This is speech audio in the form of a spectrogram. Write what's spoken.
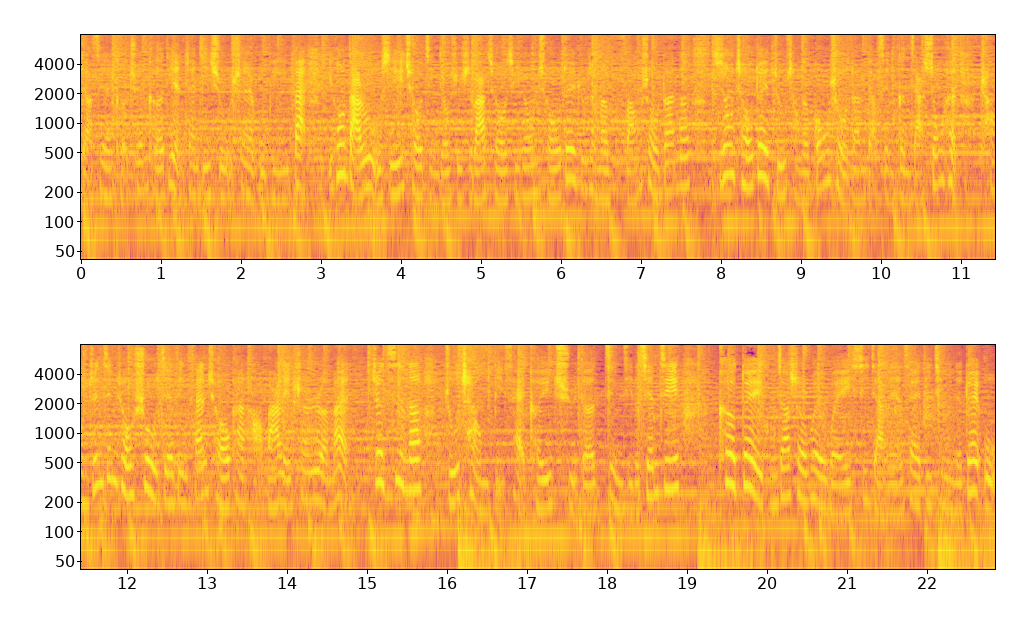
表现可圈可点，战绩十五胜五平一败，一共打入五十一球，仅丢失十八球。其中球队主场的防守端呢，其中球队主场的攻守端表现更加凶狠，场均进球数接近三球。看好巴黎圣日耳曼这次呢主场比赛可以取得晋级的先机。客队皇家社会为西甲联赛第七名的队伍，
